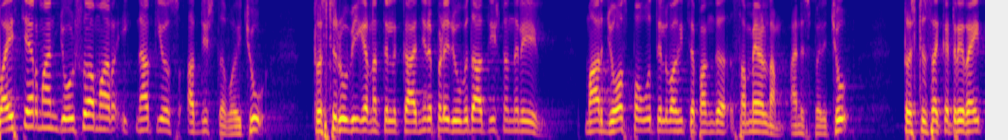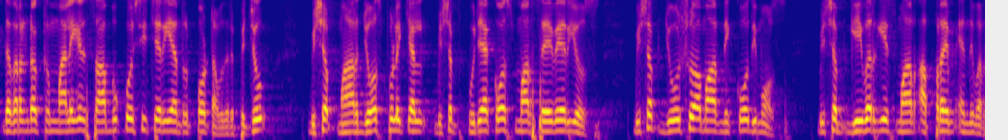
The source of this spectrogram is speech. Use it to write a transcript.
വൈസ് ചെയർമാൻ ജോഷുവ മാർ ഇഗ്നാത്തിയോസ് അധ്യക്ഷത വഹിച്ചു. ട്രസ്റ്റ് രൂപീകരണത്തിൽ കാഞ്ഞിരപ്പള്ളി രൂപതാധ്യക്ഷൻ എന്ന നിലയിൽ മാർ ജോസ് പൗവത്തിൽ വഹിച്ച പങ്ക് സമ്മേളനം അനുസ്മരിച്ചു. ട്രസ്റ്റ് സെക്രട്ടറി റൈറ്റ് ഡെവറൻ ഡോക്ടർ മലയിൽ സാബുക്കോശി ചെറിയാൻ റിപ്പോർട്ട് അവതരിപ്പിച്ചു. Bishop Mar Jose Pulickal bishop Kuriakose Mar Severios bishop Joshua Mar Nicodemos bishop Geevarghese Mar Aprem എന്നിവർ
